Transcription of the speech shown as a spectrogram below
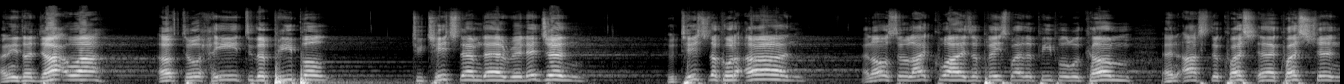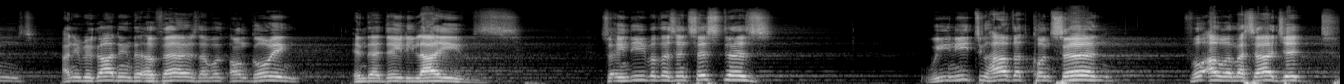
and the da'wah of Tawheed to the people, to teach them their religion, to teach the Quran, and also likewise a place where the people will come and ask the quest- uh, questions and regarding the affairs that were ongoing in their daily lives. So, indeed, brothers and sisters, we need to have that concern for our masajid.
